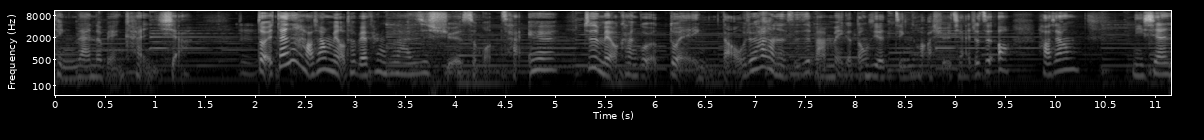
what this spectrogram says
停在那边看一下。嗯，对，但是好像没有特别看过他是学什么菜，因为就是没有看过有对应到。我觉得他可能只是把每个东西的精华学起来，就是哦，好像你先，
